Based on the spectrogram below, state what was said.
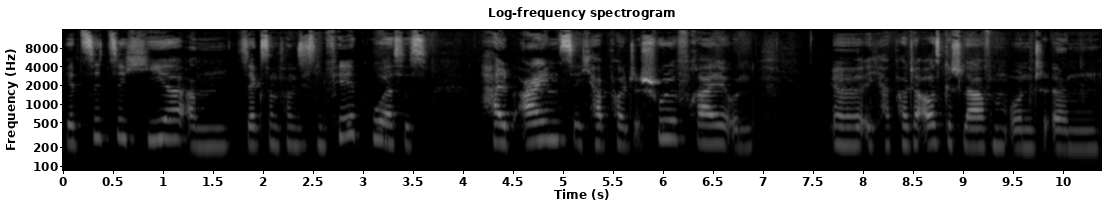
jetzt sitze ich hier am 26. Februar. Es ist halb eins. Ich habe heute schulfrei und äh, ich habe heute ausgeschlafen und ähm,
